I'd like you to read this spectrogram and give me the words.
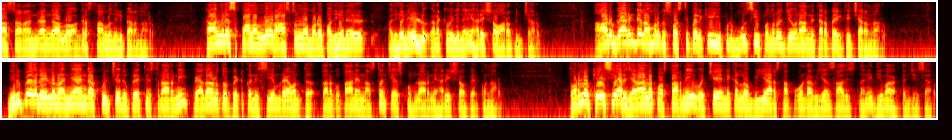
రాష్ట్రాన్ని అన్ని రంగాల్లో అగ్రస్థానంలో నిలిపారన్నారు. కాంగ్రెస్ పాలనలో రాష్ట్రంలో మరో పదిహేను పదిహేనేళ్ళు వెనక్కి వెళ్ళిందని హరీష్ రావు ఆరోపించారు. ఆరు గ్యారంటీల అమలుకు స్వస్తి పలికి ఇప్పుడు మూసీ పునరుజ్జీవనాన్ని తెరపైకి తెచ్చారన్నారు. నిరుపేదల ఇళ్ళను అన్యాయంగా కూల్చేందుకు ప్రయత్నిస్తున్నారని పేదాలతో పెట్టుకుని సీఎం రేవంత్ తనకు తానే నష్టం చేసుకుంటున్నారని హరీష్ రావు పేర్కొన్నారు. త్వరలో కేసీఆర్ జనాలకు వస్తారని వచ్చే ఎన్నికల్లో బీఆర్ఎస్ తప్పకుండా విజయం సాధిస్తుందని ధీమా వ్యక్తం చేశారు.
